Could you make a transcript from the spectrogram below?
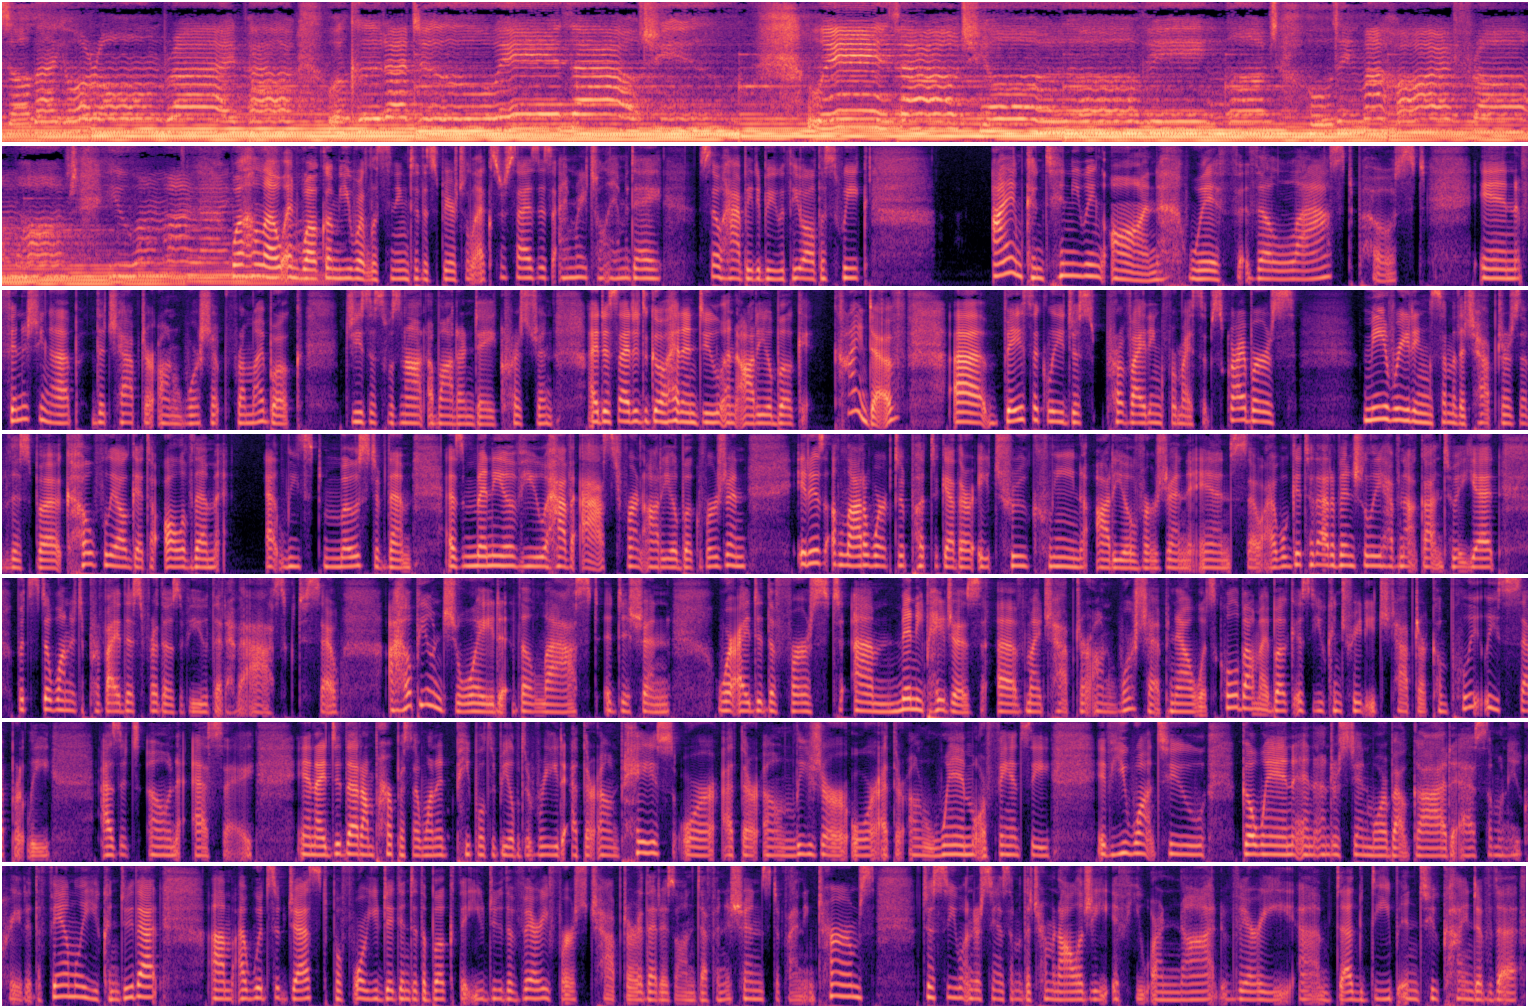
is all by your own bright power. What could I do without you? Without your loving arms, holding my heart from harms. You are my light. Well, hello and welcome. You are listening to the Spiritual Exercises. I'm Rachel Amadei. So happy to be with you all this week. I am continuing on with the last post in finishing up the chapter on worship from my book, Jesus Was Not a Modern Day Christian. I decided to go ahead and do an audiobook, kind of, uh, basically just providing for my subscribers me reading some of the chapters of this book. Hopefully, I'll get to all of them at least most of them, as many of you have asked for an audiobook version. It is a lot of work to put together a true, clean audio version. And so I will get to that eventually, have not gotten to it yet, but still wanted to provide this for those of you that have asked. So I hope you enjoyed the last edition where I did the first um, many pages of my chapter on worship. Now, what's cool about my book is you can treat each chapter completely separately as its own essay. And I did that on purpose. I wanted people to be able to read at their own pace or at their own leisure or at their own whim or fancy. If you want to go in and understand more about God as someone who created the family, you can do that. Um, I would suggest before you dig into the book that you do the very first chapter that is on definitions, defining terms, just so you understand some of the terminology if you are not very um, dug deep into kind of the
